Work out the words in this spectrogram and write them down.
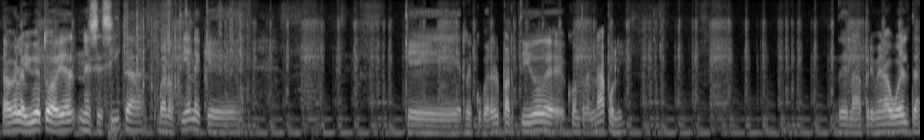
Dado que la Juve todavía necesita, bueno, tiene que que recupera el partido de, contra el Napoli de la primera vuelta.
